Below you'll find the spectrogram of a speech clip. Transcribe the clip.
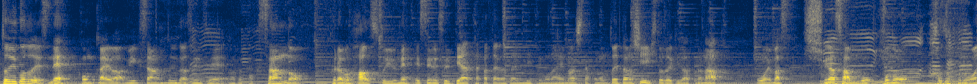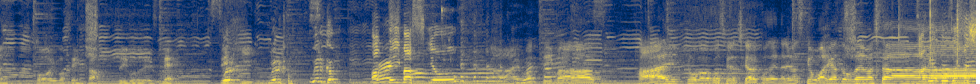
ということでですね。今回はみゆきさん富川先生またたくさんのクラブハウスというね SNS で出会った方々に出てもらいました。本当に楽しいひとときだったなと思います。皆さんもこの家族の輪に加わりませんか？ということでですね。ぜひ。ウェルカムウェルカム待っていますよ。はい待っています。はい今日のご視聴の力このようになります。今日もありがとうございました。ありがとうございまし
